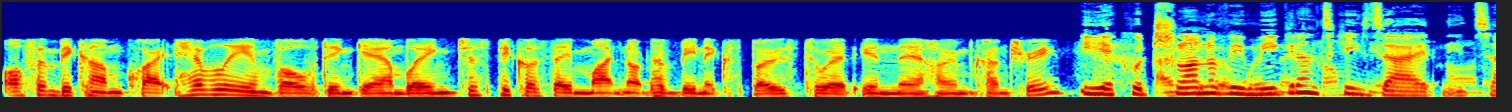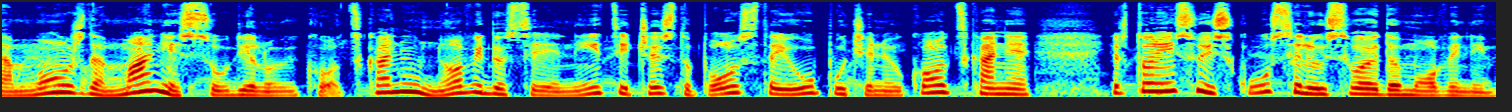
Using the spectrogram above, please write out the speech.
often become quite heavily involved in gambling just because they might not have been exposed to it in their home country. Iako članovi migrantskih zajednica možda manje sudjeluju u kockanju, novi doseljenici često postaju upućeni u kockanje jer to nisu iskusili u svojoj domovini.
